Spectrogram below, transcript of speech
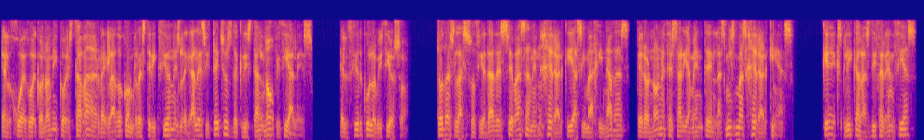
El juego económico estaba arreglado con restricciones legales y techos de cristal no oficiales. El círculo vicioso. Todas las sociedades se basan en jerarquías imaginadas, pero no necesariamente en las mismas jerarquías. ¿Qué explica las diferencias?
